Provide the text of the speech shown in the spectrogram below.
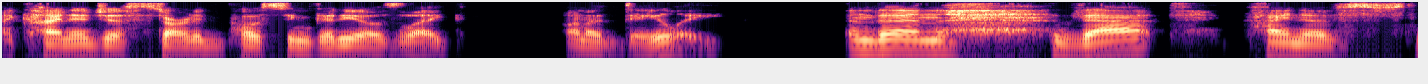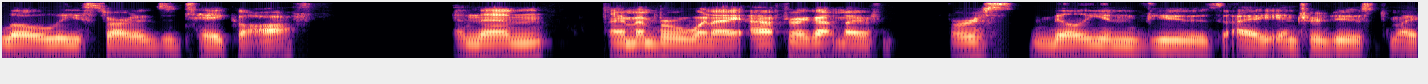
I kind of just started posting videos like on a daily. And then that kind of slowly started to take off. And then I remember when I after I got my first million views, I introduced my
